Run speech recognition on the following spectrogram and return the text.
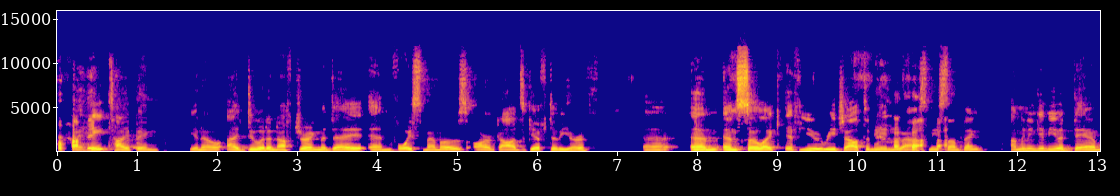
I hate typing. You know, I do it enough during the day, and voice memos are God's gift to the earth. Uh, and and so, like, if you reach out to me and you ask me something, I'm gonna give you a damn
